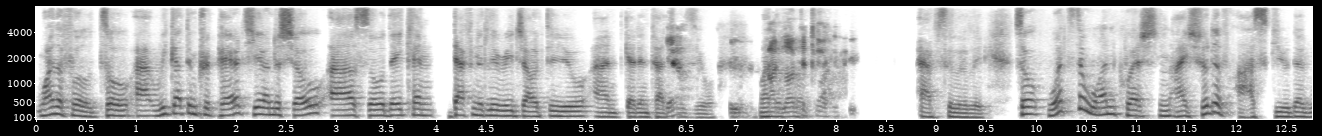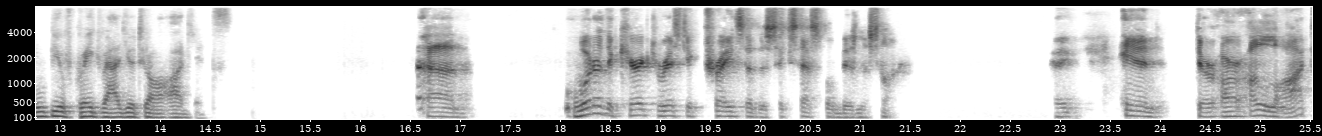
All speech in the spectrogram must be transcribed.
Wonderful. So uh, we got them prepared here on the show, uh, so they can definitely reach out to you and get in touch yeah. with you. Wonderful. I'd love to talk to you. Absolutely. So, what's the one question I should have asked you that would be of great value to our audience? Um, what are the characteristic traits of a successful business owner? Okay. And there are a lot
